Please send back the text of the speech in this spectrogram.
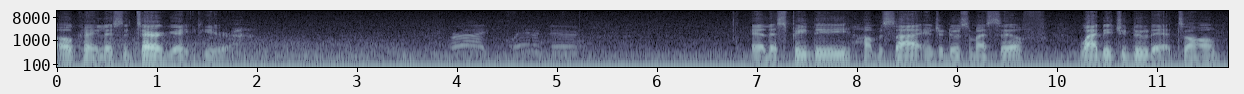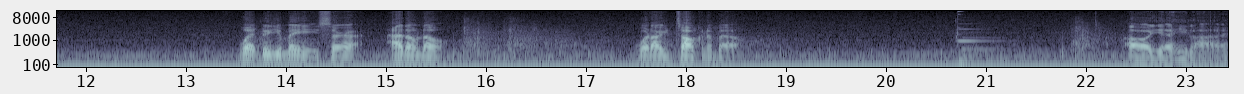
Okay, let's interrogate here. Alright, later, dude. LSPD, homicide, introducing myself. Why did you do that, Tom? What do you mean, sir? I don't know. What are you talking about? Oh yeah, he lying.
